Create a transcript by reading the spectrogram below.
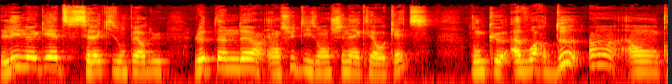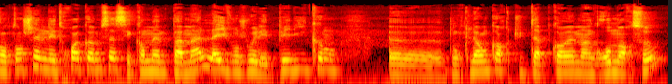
les Nuggets, c'est là qu'ils ont perdu le Thunder et ensuite ils ont enchaîné avec les Rockets. Donc euh, avoir 2-1 quand enchaînes les trois comme ça, c'est quand même pas mal. Là, ils vont jouer les Pélicans. Euh, donc là encore, tu tapes quand même un gros morceau.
